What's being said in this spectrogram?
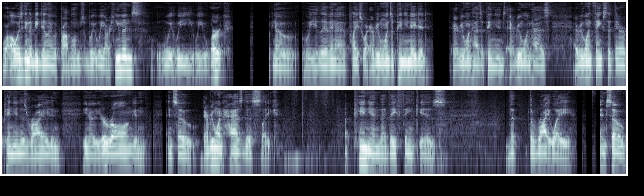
We're always going to be dealing with problems. We, we are humans. We, we, we work. You know, we live in a place where everyone's opinionated. Everyone has opinions. Everyone has, everyone thinks that their opinion is right and, you know, you're wrong. And, and so everyone has this like opinion that they think is the, the right way. And so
